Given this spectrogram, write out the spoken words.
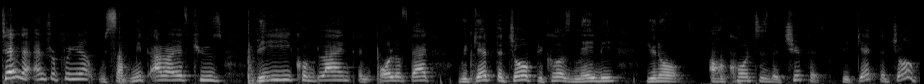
tender entrepreneur, we submit RIFQs, BE compliant, and all of that. We get the job because maybe, you know, our court is the cheapest. We get the job.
